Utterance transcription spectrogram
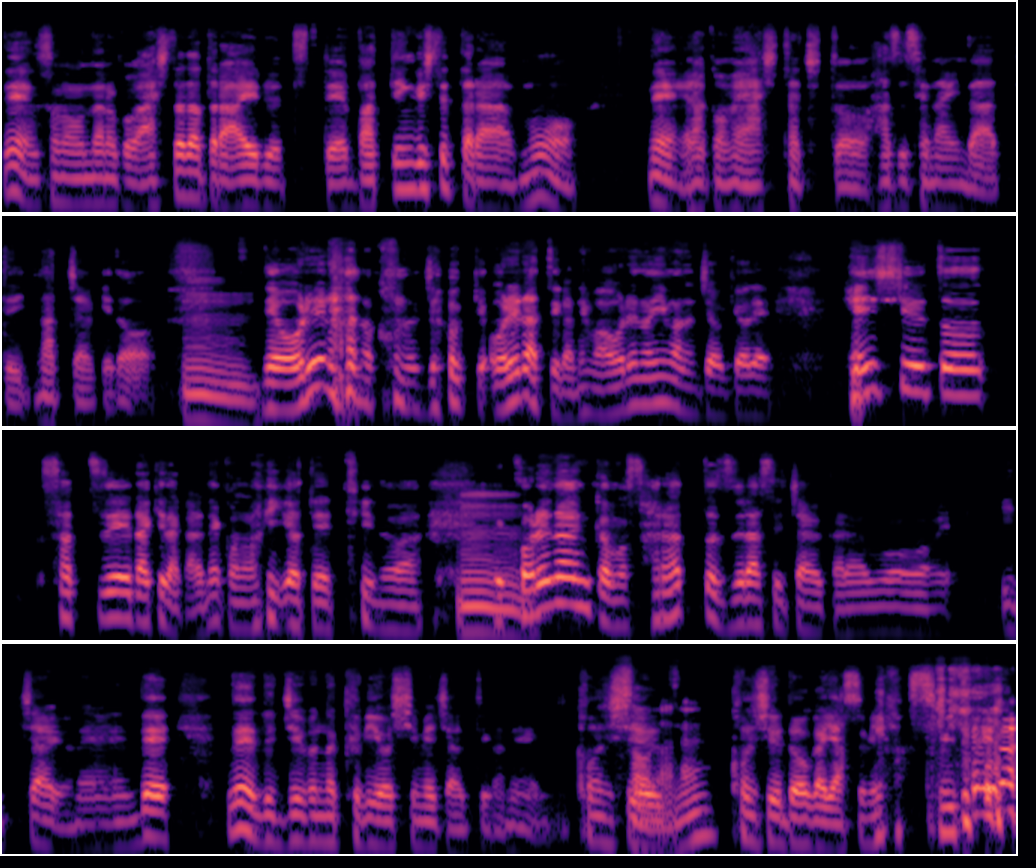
ね、その女の子が明日だったら会えるっつってバッティングしてったら、もう、ね、いやごめん、明日ちょっと外せないんだってなっちゃうけど、うん。で、俺らのこの状況、俺らっていうかね、まあ俺の今の状況で、編集と撮影だけだからね、この予定っていうのは。うん。でこれなんかもうさらっとずらせちゃうからもういっちゃうよね。でねで自分の首を絞めちゃうっていうかね今そ週ね。今週動画休みますみたいな。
